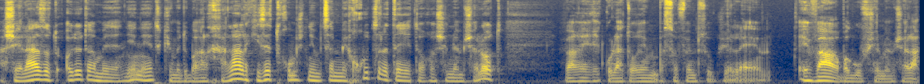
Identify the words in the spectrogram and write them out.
השאלה הזאת עוד יותר מעניינת כשמדובר על חלל, כי זה תחום שנמצא מחוץ לטריטוריה של ממשלות, והרי רגולטורים בסוף הם סוג של אה, איבר בגוף של ממשלה.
